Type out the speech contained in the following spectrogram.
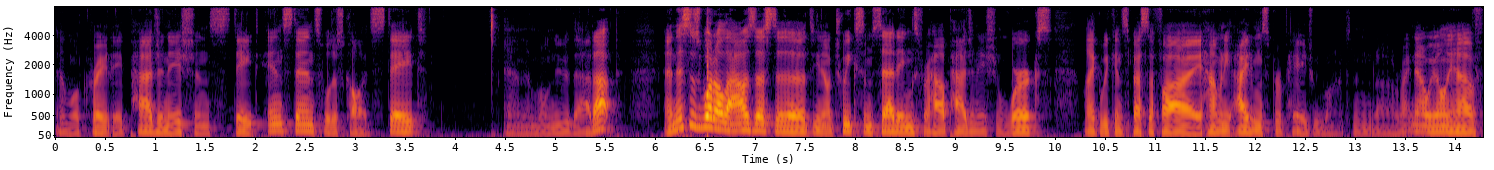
and we'll create a pagination state instance. We'll just call it state and then we'll new that up. And this is what allows us to you know, tweak some settings for how pagination works. Like we can specify how many items per page we want. And uh, right now we only have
